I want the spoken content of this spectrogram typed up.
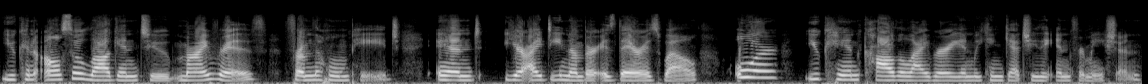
you can also log into MyRiv from the home page and your ID number is there as well, or you can call the library and we can get you the information.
